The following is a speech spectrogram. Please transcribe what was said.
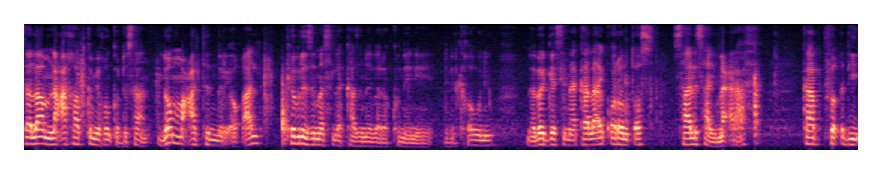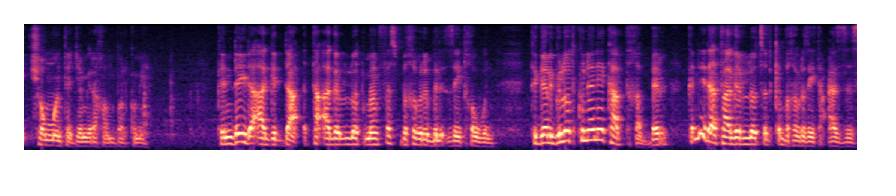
ሰላም ንዓኻትኩም ይኹን ቅዱሳን ሎም መዓልቲ ንሪኦ ቃል ክብሪ ዝመስለካ ዝነበረ ኩነኔ ዝብል ክኸውን እዩ መበገሲና ካልኣይ ቆሮንጦስ ሳልሳይ ምዕራፍ ካብ ፍቕዲ ሸሞንተ ጀሚረ ከም እየ። ክንደይ ደኣ ግዳእ እታ ኣገልግሎት መንፈስ ብክብሪ ብልፅ ዘይትኸውን? ትገልግሎት ኩነኔ ካብ ትኸብር ክንደይ ደኣ እታ ኣገልግሎት ፅድቂ ብክብሪ ዘይትዓዝዝ?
